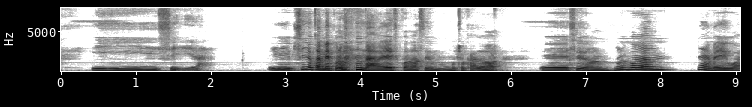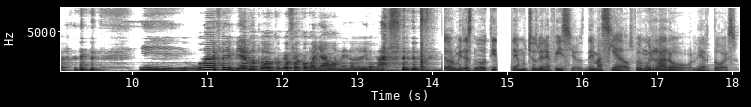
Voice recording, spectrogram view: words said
y sí. Y sí, yo también probé una vez cuando hace mucho calor. Eh, sí, dorm- no volan, eh, me da igual. y una vez fue invierno, pero creo que fue bueno, y no lo digo más. dormir desnudo tiene muchos beneficios, demasiados, fue muy raro leer todo eso.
